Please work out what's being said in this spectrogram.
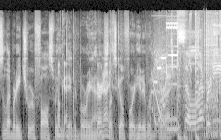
Celebrity true or false with you, David Boreanaz. Very nice. Let's go for it. Hit it with Celebrity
